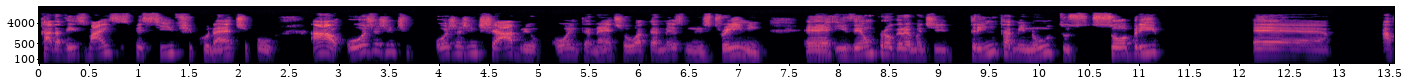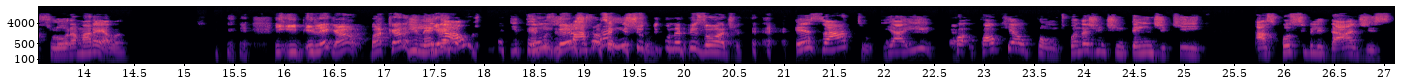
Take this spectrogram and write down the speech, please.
cada vez mais específico, né? Tipo, ah, hoje a gente hoje a gente abre ou a internet ou até mesmo no streaming é, e vê um programa de 30 minutos sobre é, a flor amarela. E, e, legal, bacana. E legal. E, aí, e temos um espaço para assistir o segundo episódio. Exato. E aí, qual, qual, que é o ponto? Quando a gente entende que as possibilidades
